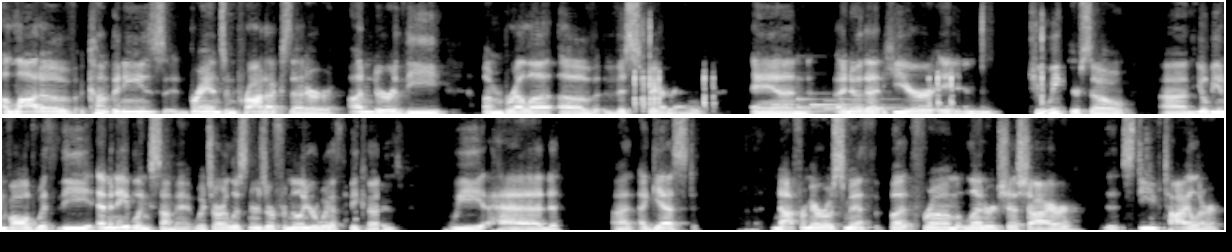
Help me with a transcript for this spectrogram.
a lot of companies, brands, and products that are under the umbrella of Vispero. And I know that here in two weeks or so, um, you'll be involved with the M Enabling Summit, which our listeners are familiar with because we had uh, a guest, not from Aerosmith, but from Leonard Cheshire, Steve Tyler,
